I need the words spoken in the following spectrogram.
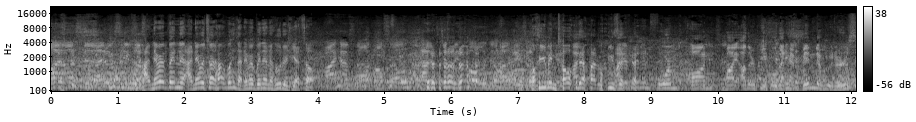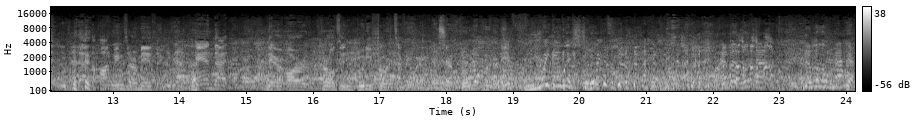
I don't see what. I've never been. I never tried hot wings. I've never been in a Hooters yet. So, I have not also. I've just been told the hot wings are oh, you've been told that hot wings I have been informed on by other people that have been to Hooters that the hot wings are amazing, and that there are girls in booty shorts everywhere. They serve food at Hooters. Wait, they wear shorts? never looked at. Never looked back.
